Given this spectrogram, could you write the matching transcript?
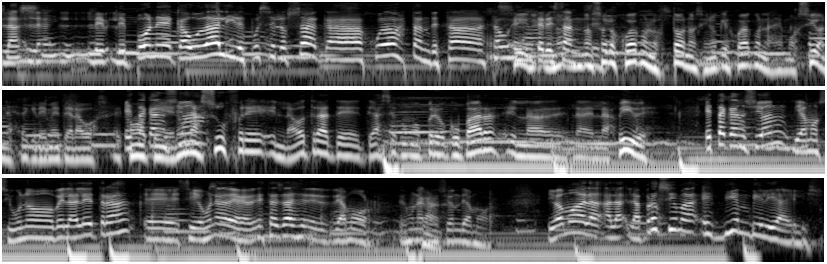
la- la- le, le pone caudal y después se lo saca. Juega bastante, está, está Sí, interesante. No, solo juega con los tonos, sino que juega con las emociones que le mete a la voz. Es como Esta que en canción- una sufre, en la otra te, te hace como preocupar, en la, en las vive. Esta canción, digamos, si uno ve la letra, eh, sí, es una de. Esta ya es de, de amor. Es una Claro. canción de amor. Y vamos a la, a la- la próxima, es bien Billie Eilish.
